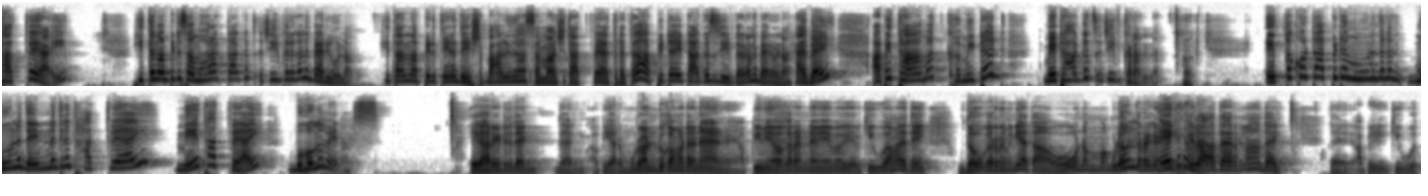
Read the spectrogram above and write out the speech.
තත්ත්වයයි හිතන අපිට සමහරක් ටාගත් ජීව කරගන්න බැරිවුණ හිතන් අපිට තියෙන දේශපාලන සමාජ තත්වය ඇතරත අපිට ටාගස් ජීව කරන්න බැරුණ හැබැයි අපි තාමත් කමිටඩ් මේ ටාගස් ජීව කරන්න. එතකොට අපිට මූුණ දෙන මූුණ දෙන්න තින තත්ත්වයයි මේ තත්ත්වයයි බොහොම වෙනස් ඒ හරිට දැන් දැන් අපි අර මුරන්්ඩු කමට නෑ අපි මේව කරන්න මෙම කිව්වම දැන් උදව් කරන මිනි තා ඕනම් මගුලක් තමයි. කියලා අතරන දැන් අපි කිව්වොත්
